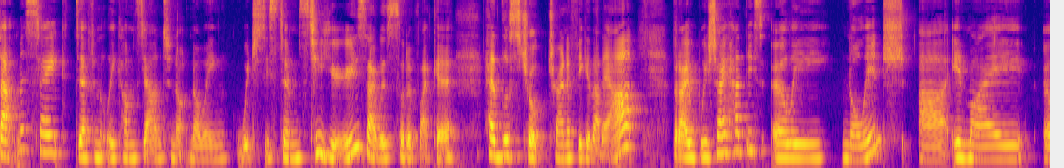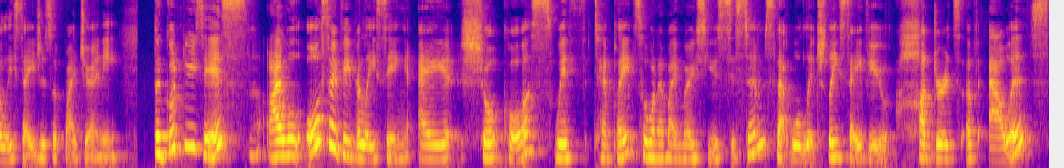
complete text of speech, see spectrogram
that mistake definitely comes down to not knowing which systems to use. I was sort of like a headless chook trying to figure that out. But I wish I had this early knowledge uh, in my early stages of my journey. The good news is, I will also be releasing a short course with templates for one of my most used systems that will literally save you hundreds of hours.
